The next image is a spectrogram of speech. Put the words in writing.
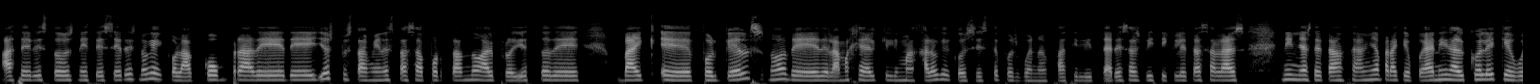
hacer estos neceseres, ¿no? Que con la compra de, de, ellos, pues también estás aportando al proyecto de Bike for Girls, ¿no? De, de la magia del Kilimanjaro, que consiste, pues bueno, en facilitar esas bicicletas a las niñas de Tanzania para que puedan ir al cole, que bueno,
